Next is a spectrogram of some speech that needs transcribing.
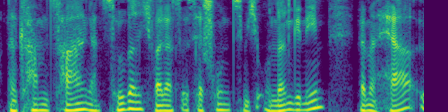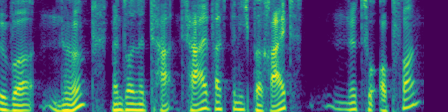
Und dann kamen Zahlen ganz zögerlich, weil das ist ja schon ziemlich unangenehm, wenn man Herr über, ne, man soll eine Ta Zahl, was bin ich bereit, ne, zu opfern,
